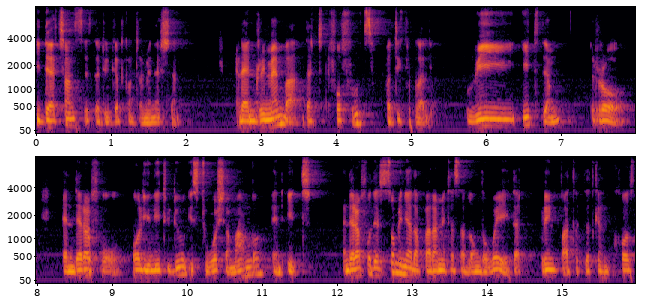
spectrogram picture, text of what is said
there are chances that you get contamination. And then remember that for fruits particularly, we eat them raw and therefore all you need to do is to wash a mango and eat. And therefore, there's so many other parameters along the way that bring that can cause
